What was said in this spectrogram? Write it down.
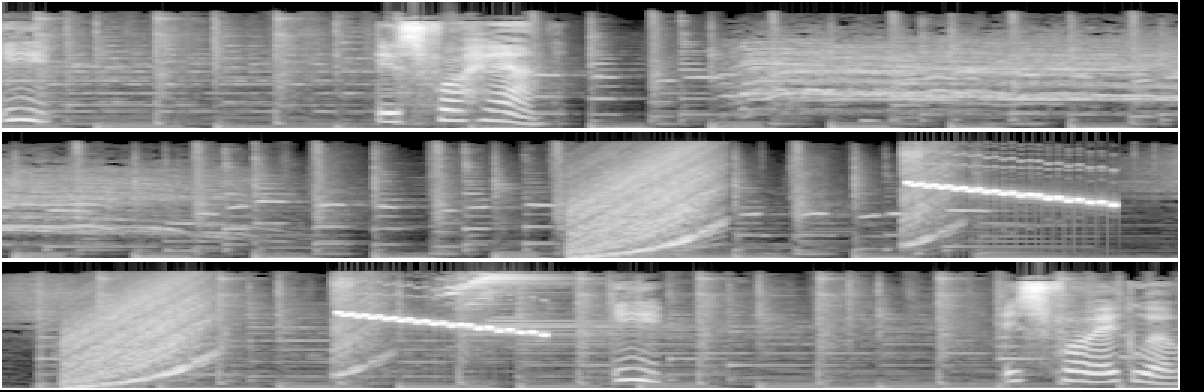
E is for hand. Is for igloo.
